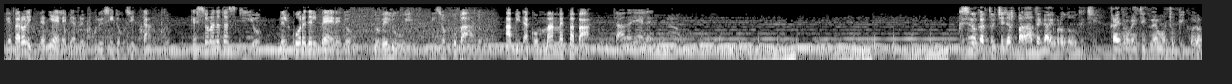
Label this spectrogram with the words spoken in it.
Le parole di Daniele mi hanno incuriosito così tanto che sono andato a Schio, nel cuore del Veneto, dove lui, disoccupato, abita con mamma e papà. Ciao Daniele! Sono cartucce già sparate, calibro 12. Calibro 22 molto piccolo.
